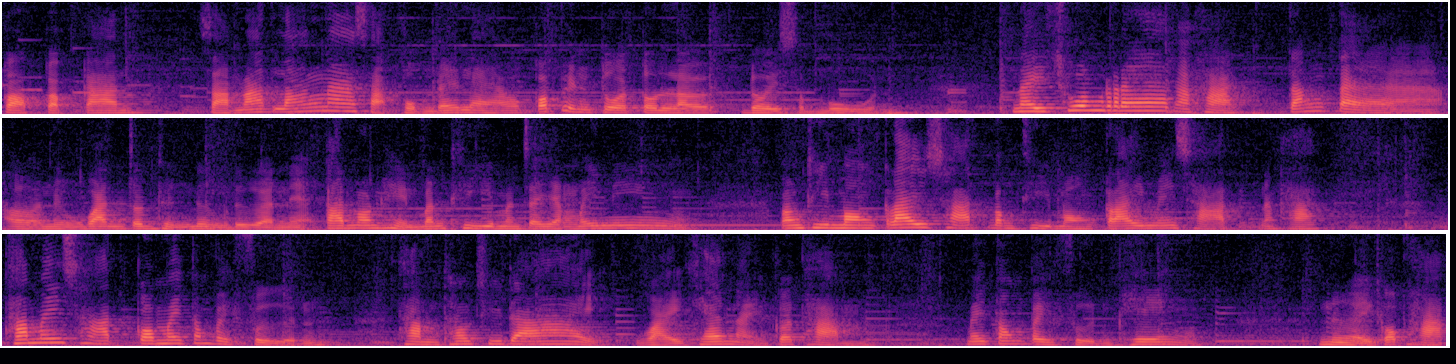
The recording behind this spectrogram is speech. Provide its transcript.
กรอบกับการสามารถล้างหน้าสระผมได้แล้ว ก็เป็นตัวตนเราโดยสมบูรณ์ ในช่วงแรกอะค่ะ ตั้งแต่หนึ่งวันจนถึง 1 เดือนเนี่ยการมองเห็นบางทีมันจะยังไม่นิ่ง บางทีมองใกล้ชัด บางทีมองใกล้ไม่ชัดนะคะ ถ้าไม่ชัดก็ไม่ต้องไปฝืนทำเท่าที่ได้ไหวแค่ไหนก็ทำไม่ต้องไปฝืนเพ่ง เหนื่อยก็พัก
